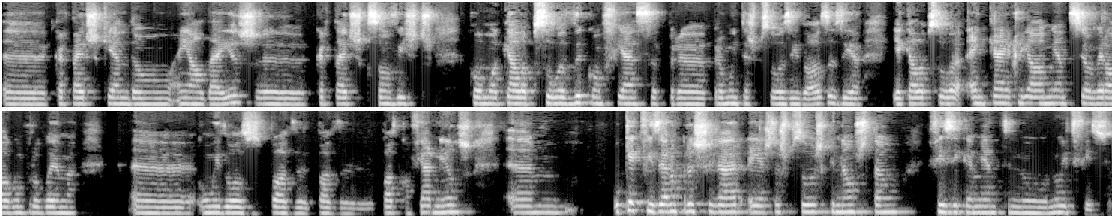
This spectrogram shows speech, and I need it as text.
eh, carteiros que andam em aldeias, eh, carteiros que são vistos como aquela pessoa de confiança para, para muitas pessoas idosas e, e aquela pessoa em quem realmente se houver algum problema uh, um idoso pode, pode, pode confiar neles. Um, o que é que fizeram para chegar a estas pessoas que não estão fisicamente no, no edifício?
